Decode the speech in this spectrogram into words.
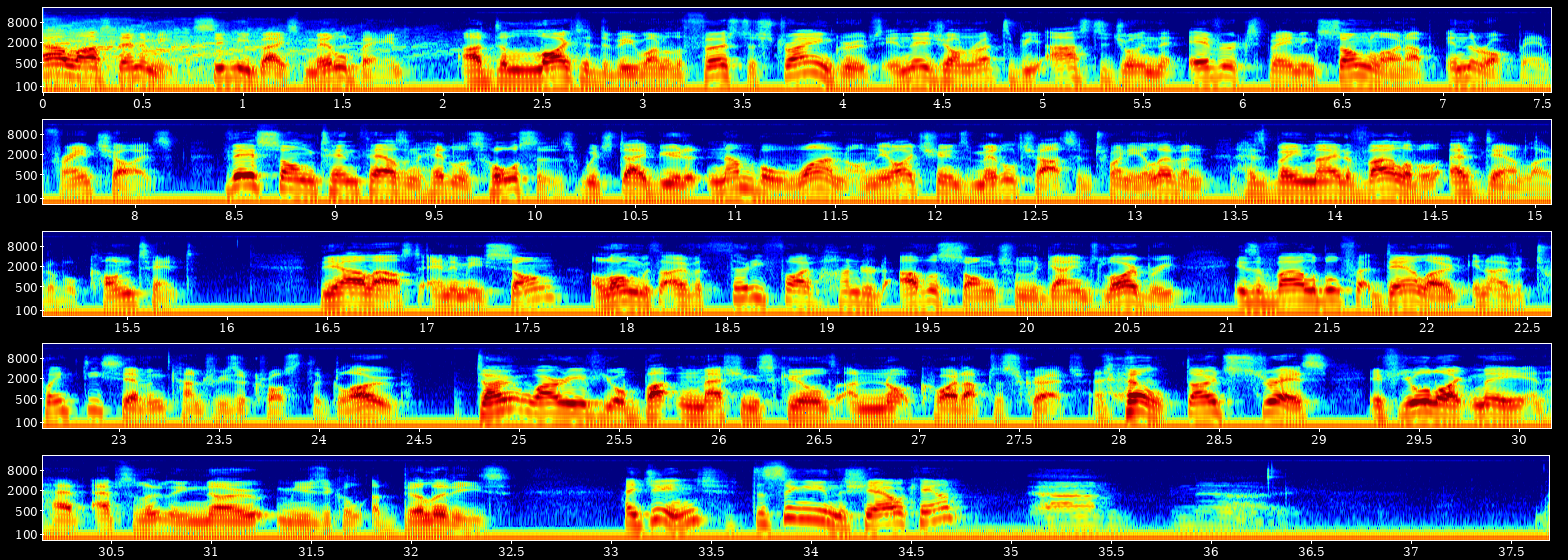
Our Last Enemy, a Sydney based metal band, are delighted to be one of the first Australian groups in their genre to be asked to join the ever expanding song lineup in the rock band franchise. Their song 10,000 Headless Horses, which debuted at number one on the iTunes metal charts in 2011, has been made available as downloadable content. The Our Last Enemy song, along with over 3,500 other songs from the game's library, is available for download in over 27 countries across the globe. Don't worry if your button mashing skills are not quite up to scratch. And hell, don't stress if you're like me and have absolutely no musical abilities. Hey Ginge, does singing in the shower count? Um, no.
